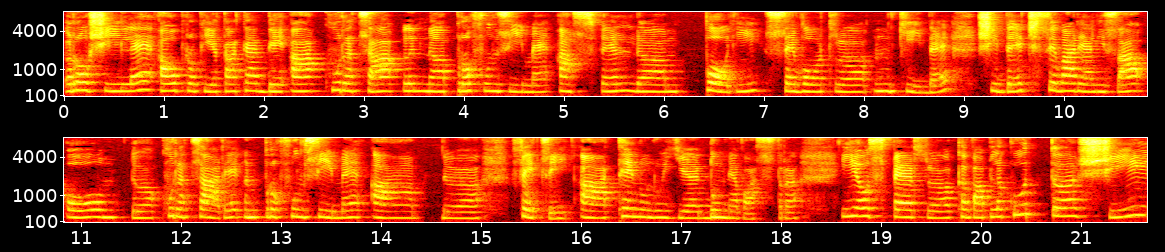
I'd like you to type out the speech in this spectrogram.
Roșiile au proprietatea de a curăța în profunzime, astfel uh, porii se vor uh, închide și deci se va realiza o uh, curățare în profunzime a uh, feței, a tenului dumneavoastră. Eu sper că v-a plăcut și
